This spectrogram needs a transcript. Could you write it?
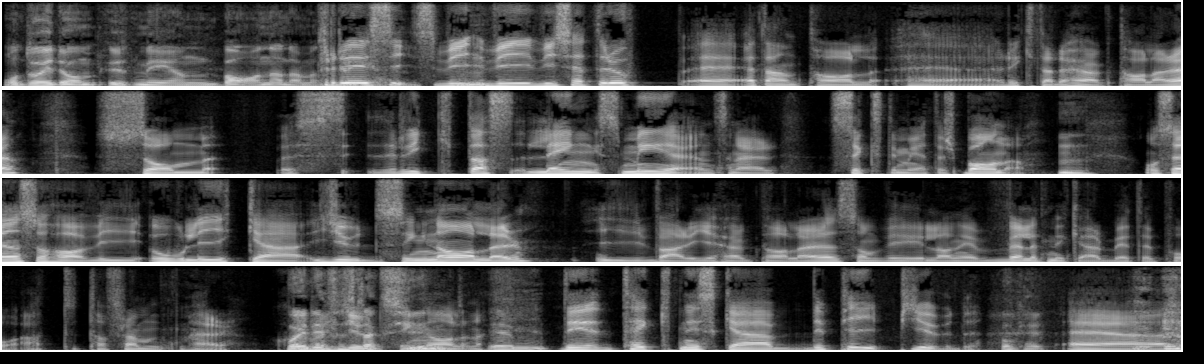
Och då är de ut med en bana där man Precis, vi, Mm. vi, vi sätter upp eh, ett antal eh, riktade högtalare som riktas längs med en sån här 60 meters bana. Mm. Och sen så har vi olika ljudsignaler i varje högtalare som vi la ner väldigt mycket arbete på att ta fram de här Vad är det för slags ljud? det- Det är tekniska, det är pipljud. Okej. Eh,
